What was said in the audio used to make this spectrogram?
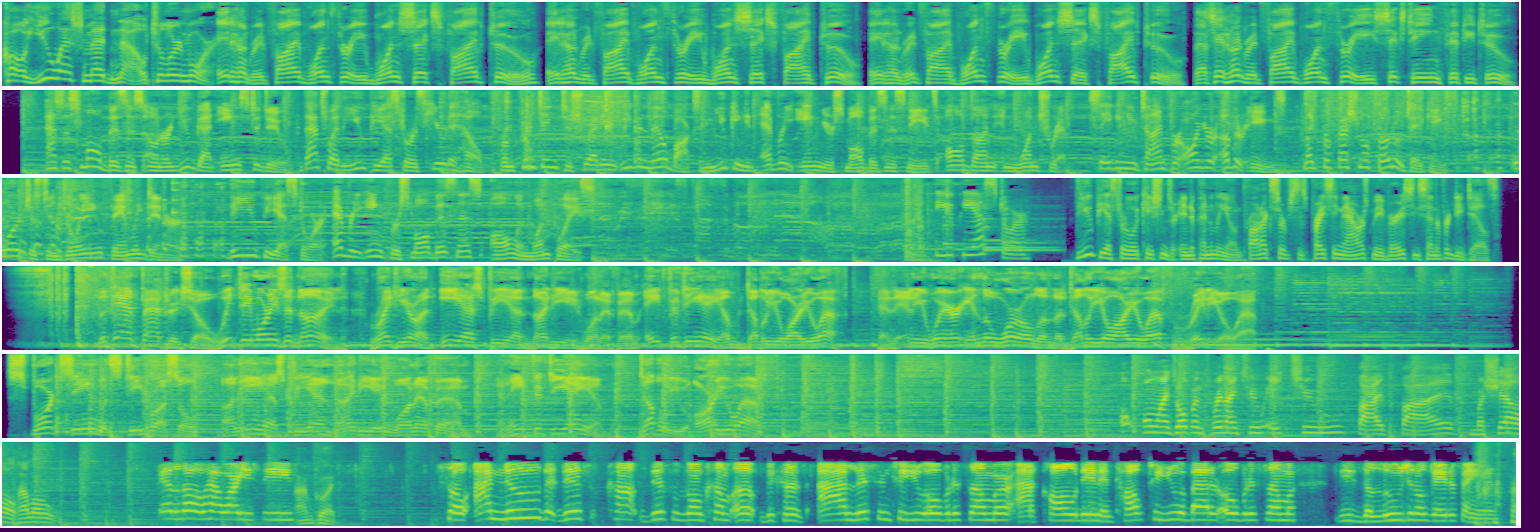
Call US Med now to learn more. 800 513 1652. 800 513 1652. 800 513 1652. That's 800 513 1652. As a small business owner, you've got ings to do. That's why the UPS store is here to help. From printing to shredding, even mailboxing, you can get every ing your small business needs all done in one trip, saving you time for all your other ings, like professional photo taking or just enjoying family dinner. The UPS store, every ing for small business, all in one place. The UPS store. The UPS store locations are independently owned. Product services, pricing, and hours may vary. See Center for details. The Dan Patrick Show, weekday mornings at 9, right here on ESPN 98.1 FM, 8.50 AM, WRUF, and anywhere in the world on the WRUF radio app. Sports Scene with Steve Russell on ESPN 98.1 FM and 8.50 AM, WRUF. Oh, phone lines open 392 8255. Michelle, hello. Hello, how are you, Steve? I'm good. So I knew that this com- this was going to come up because I listened to you over the summer. I called in and talked to you about it over the summer. These delusional Gator fans.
